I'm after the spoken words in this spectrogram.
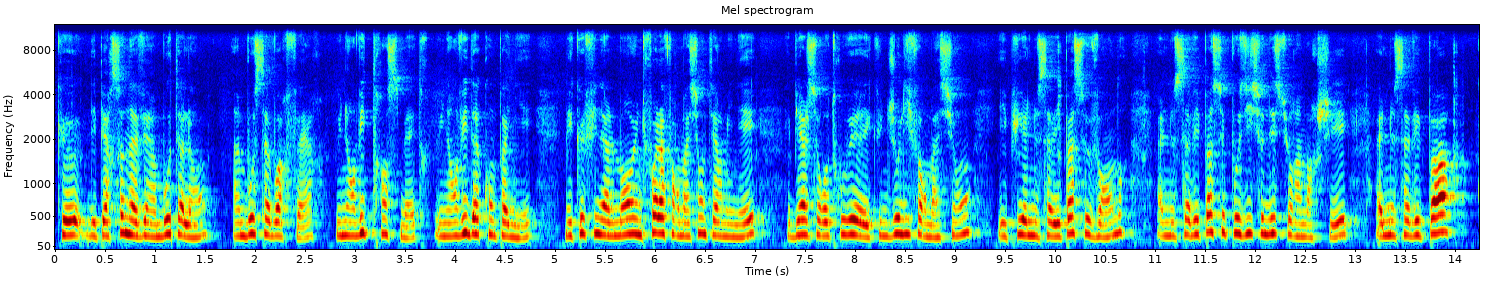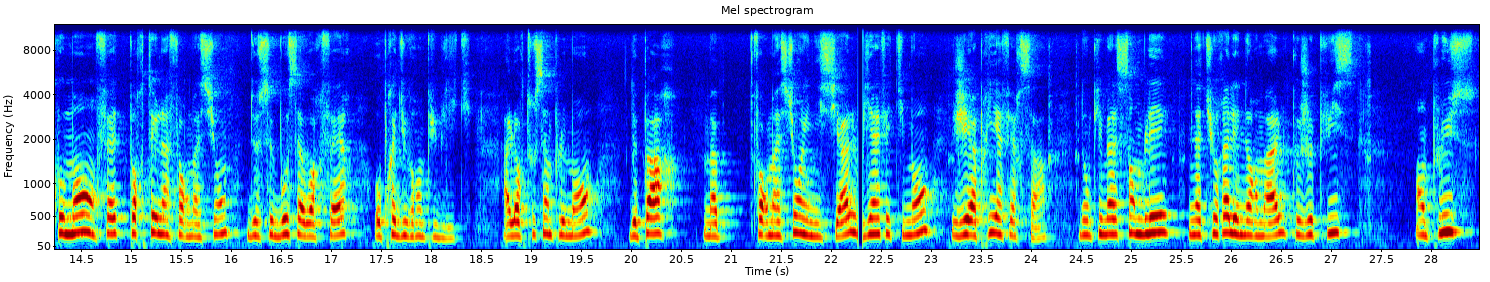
que les personnes avaient un beau talent, un beau savoir-faire, une envie de transmettre, une envie d'accompagner, mais que finalement, une fois la formation terminée, eh bien, elles se retrouvaient avec une jolie formation et puis elles ne savaient pas se vendre, elles ne savaient pas se positionner sur un marché, elles ne savaient pas comment en fait porter l'information de ce beau savoir-faire auprès du grand public. Alors tout simplement, de par ma formation initiale, eh bien effectivement, j'ai appris à faire ça. Donc il m'a semblé naturel et normal que je puisse, en plus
